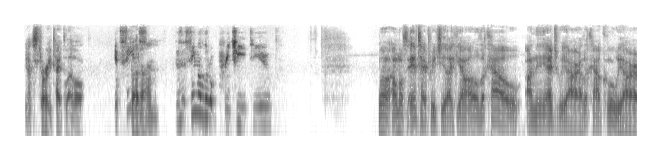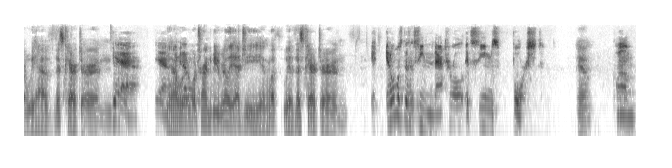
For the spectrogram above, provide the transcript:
you know, story type level. it seems. But um, does it seem a little preachy to you? Well, almost anti-preachy, like you know, oh look how on the edge we are, look how cool we are. We have this character, and Yeah, yeah. you know, I mean, we're, we're trying to be really edgy, and look, we have this character, and It, it almost doesn't seem natural. It seems forced. yeah, Um,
